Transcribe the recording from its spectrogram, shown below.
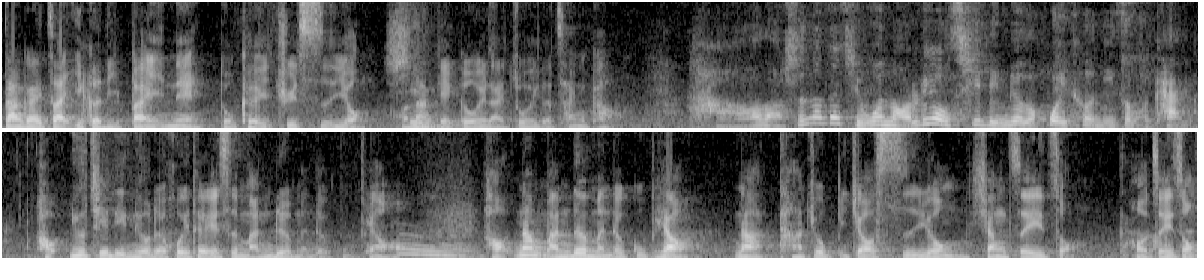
大概在一个礼拜以内都可以去试用。我那给各位来做一个参考。好，老师，那再请问哦，六七零六的惠特你怎么看？好，六七零六的惠特也是蛮热门的股票哦。嗯。好，那蛮热门的股票，那它就比较适用像这一种，好这一种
